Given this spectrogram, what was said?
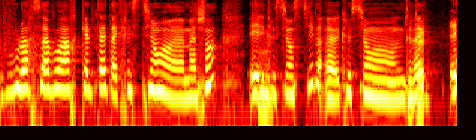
vouloir savoir quelle tête a Christian euh, machin et Hmm. Christian Steele, euh, Christian Grey. Ok. Et,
